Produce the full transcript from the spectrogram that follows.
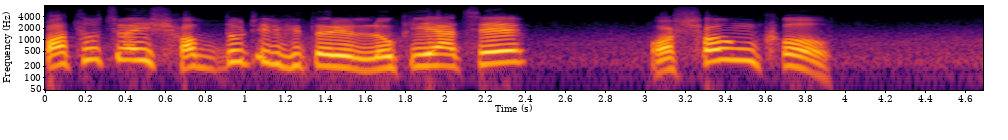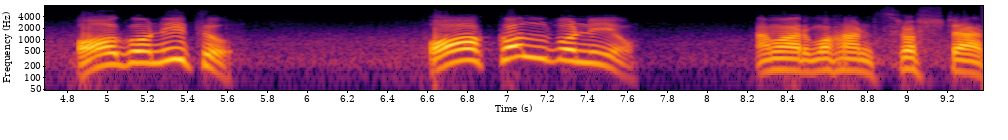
অথচ এই শব্দটির ভিতরে লুকিয়ে আছে অসংখ্য অগণিত অকল্পনীয় আমার মহান স্রষ্টার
